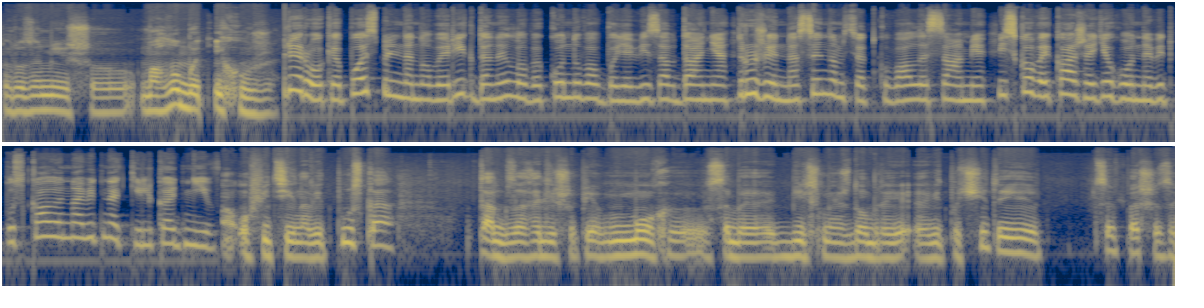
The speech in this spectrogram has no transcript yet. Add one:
розумієш, що могло бути і хуже. Три роки поспіль на новий рік Данило виконував бойові завдання. Дружина з сином святкували самі. Військовий каже, його не відпускали навіть на кілька днів. Офіційна відпустка. Так, взагалі, щоб я мог себе більш-менш добре відпочити. Це вперше за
